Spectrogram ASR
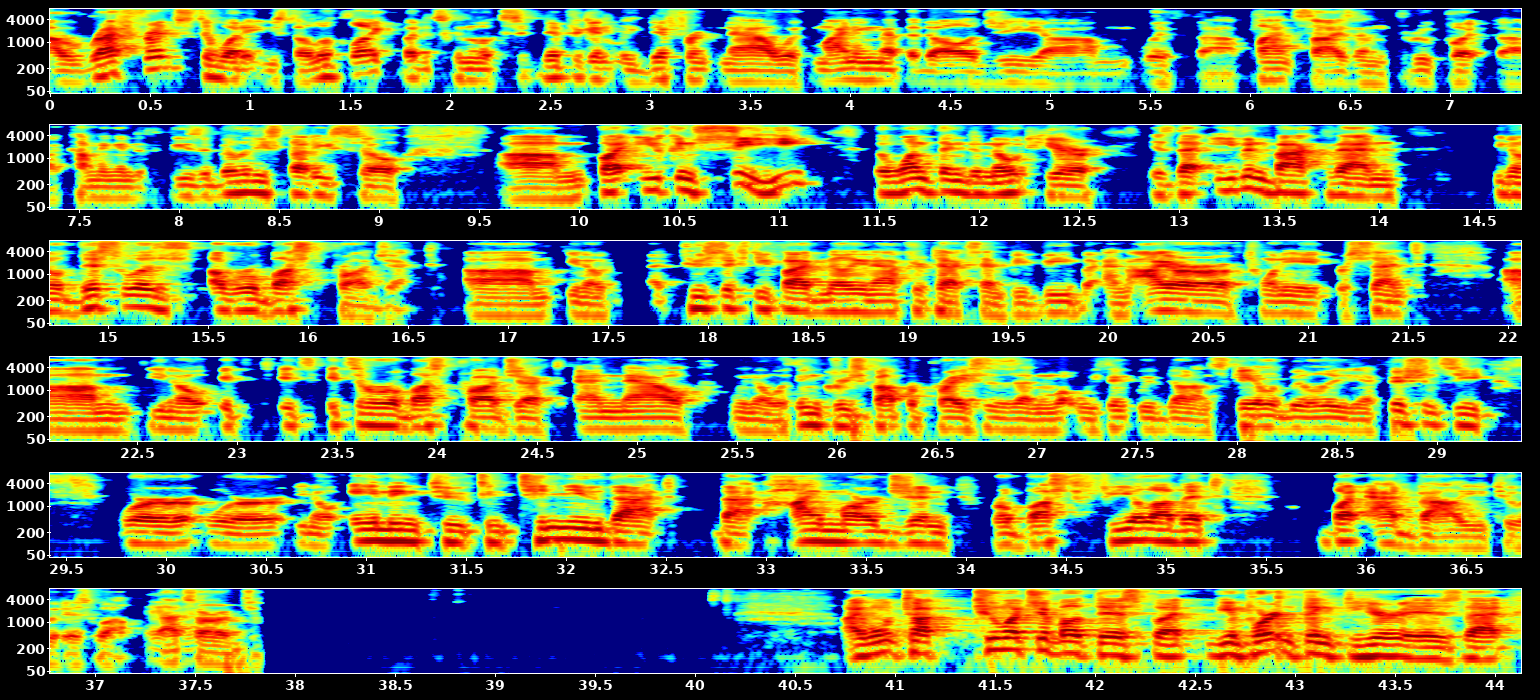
a reference to what it used to look like but it's going to look significantly different now with mining methodology um, with uh, plant size and throughput uh, coming into the feasibility study. So um, but you can see the one thing to note here is that even back then you know, this was a robust project. Um, you know, at 265 million after tax NPV, but an IRR of 28%. Um, you know, it, it's it's a robust project, and now you know with increased copper prices and what we think we've done on scalability and efficiency, we're we're you know aiming to continue that that high margin, robust feel of it, but add value to it as well. Mm-hmm. That's our objective. I won't talk too much about this, but the important thing to hear is that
